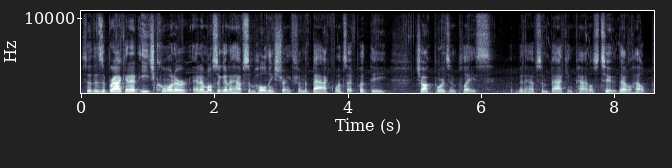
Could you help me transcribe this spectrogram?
So there's a bracket at each corner, and I'm also going to have some holding strength from the back once I put the chalkboards in place. I'm going to have some backing panels too. That'll help.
